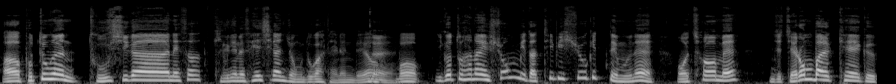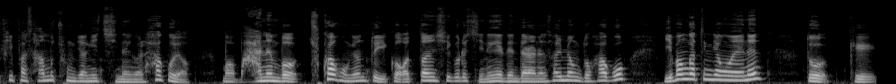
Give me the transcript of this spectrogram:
아, 보통 한 2시간에서 길게는 3시간 정도가 되는데요. 네. 뭐 이것도 하나의 쇼입니다. TV 쇼기 때문에 어 처음에 이제 제롬 발케 그 피파 사무총장이 진행을 하고요. 뭐 많은 뭐 축하 공연도 있고 어떤 식으로 진행해야 된다라는 설명도 하고 이번 같은 경우에는 또 그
